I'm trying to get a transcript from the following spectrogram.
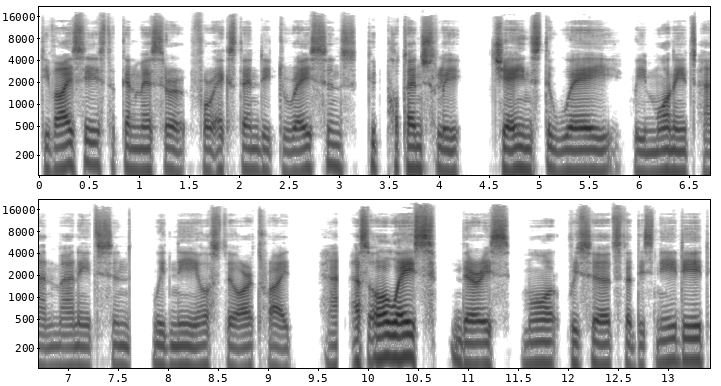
devices that can measure for extended durations could potentially change the way we monitor and manage with knee osteoarthritis. And as always, there is more research that is needed.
